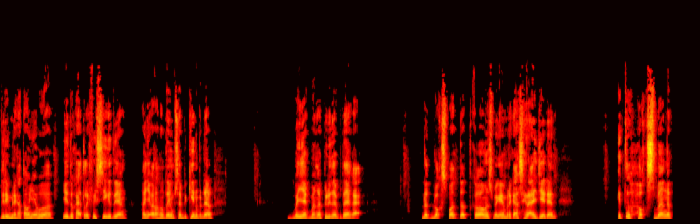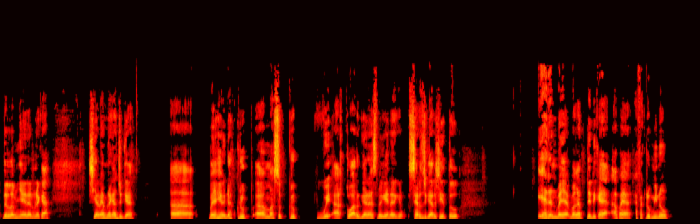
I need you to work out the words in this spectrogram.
Jadi mereka taunya bahwa ya itu kayak televisi gitu yang hanya orang tua yang bisa bikin. Padahal banyak banget berita-berita yang kayak .blogspot.com dan sebagainya mereka share aja dan itu hoax banget dalamnya. Dan mereka sialnya mereka juga uh, banyak yang udah grup uh, masuk grup WA keluarga dan sebagainya dan share juga di situ. Iya dan banyak banget. Jadi kayak apa ya efek domino.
